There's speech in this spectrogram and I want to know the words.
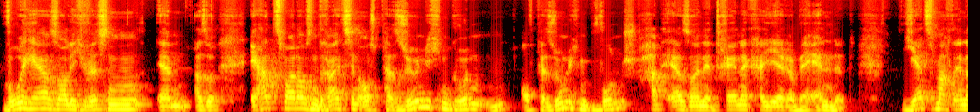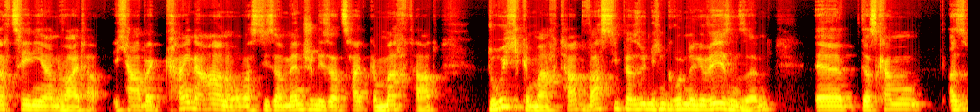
Woher soll ich wissen? Ähm, also er hat 2013 aus persönlichen Gründen, auf persönlichem Wunsch, hat er seine Trainerkarriere beendet. Jetzt macht er nach zehn Jahren weiter. Ich habe keine Ahnung, was dieser Mensch in dieser Zeit gemacht hat, durchgemacht hat, was die persönlichen Gründe gewesen sind. Äh, das kann, also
